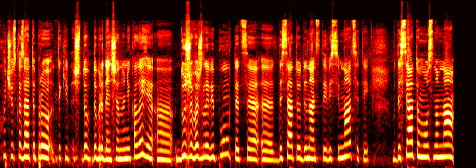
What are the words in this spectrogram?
хочу сказати про такі добрий день, шановні колеги. Е, Дуже важливі пункти. Це е, 10, 11, 18. В 10-му основна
